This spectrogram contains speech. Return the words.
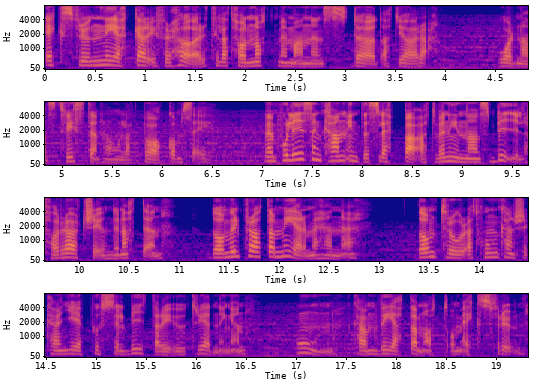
Exfrun nekar i förhör till att ha något med mannens död att göra. Vårdnadstvisten har hon lagt bakom sig. Men polisen kan inte släppa att väninnans bil har rört sig under natten. De vill prata mer med henne. De tror att hon kanske kan ge pusselbitar i utredningen. Hon kan veta något om exfrun.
